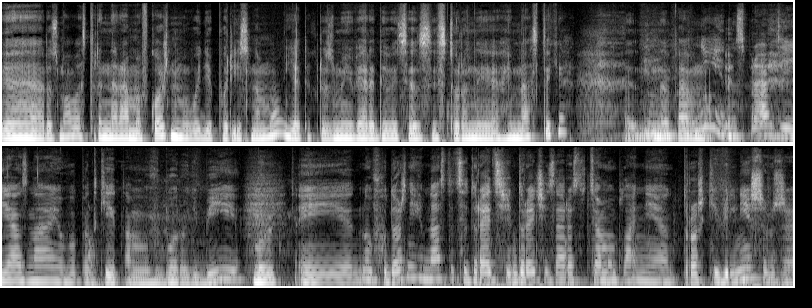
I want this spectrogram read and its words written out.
Е, розмова з тренерами в кожному виді по-різному. Я так розумію, Віра дивиться зі сторони гімнастики. Напевно. Ні, насправді я знаю випадки там в боротьбі. І ну, в художній гімнастиці, до речі, до речі, зараз в цьому плані трошки вільніше вже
